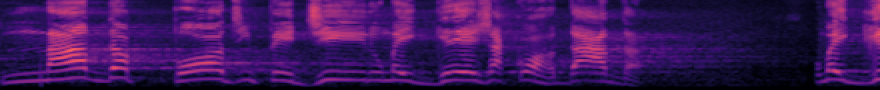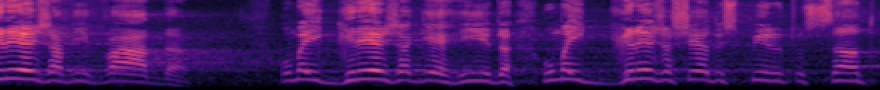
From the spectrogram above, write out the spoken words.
nada pode impedir uma igreja acordada, uma igreja avivada, uma igreja guerrida, uma igreja cheia do Espírito Santo,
